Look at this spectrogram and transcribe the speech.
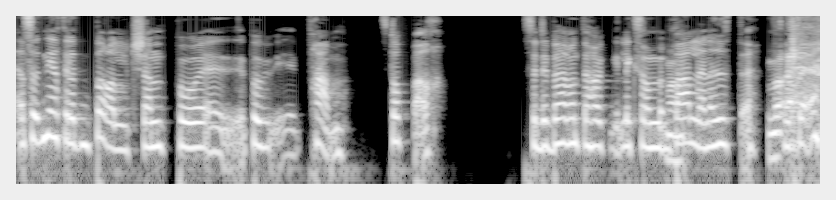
alltså ner till att bulgen på, eh, på eh, fram stoppar. Så det behöver inte ha liksom ballen ute. Så att säga.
